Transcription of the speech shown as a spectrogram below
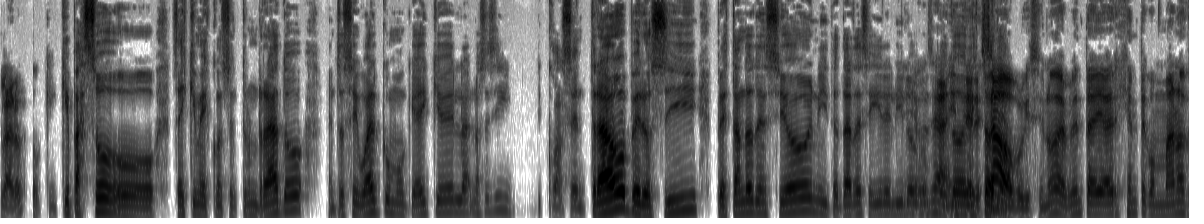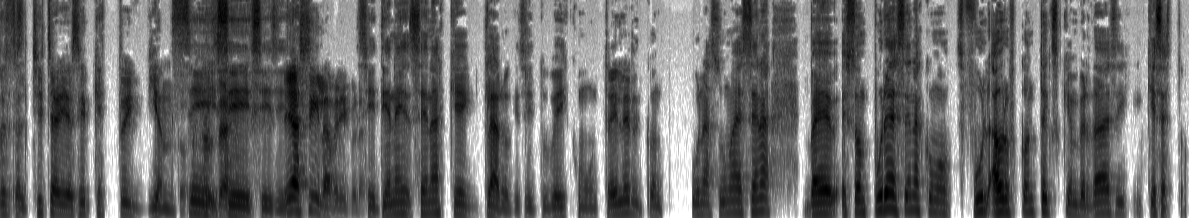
Claro. O qué, qué pasó, o sabes que me desconcentré un rato. Entonces, igual como que hay que verla, no sé si concentrado, pero sí prestando atención y tratar de seguir el hilo O sea, interesado, porque si no, de repente hay a haber gente con manos de salchicha y decir que estoy viendo. Sí, O sea, sí, sí, sí. Es así la película. Sí, tiene escenas que, claro, que si tú veis como un tráiler una suma de escenas, son puras escenas como full out of context que en verdad decís, ¿qué es esto?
